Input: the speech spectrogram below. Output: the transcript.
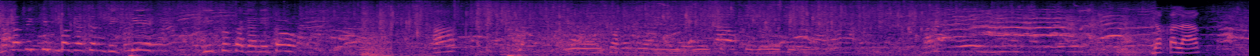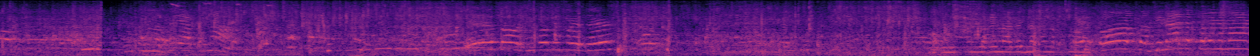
Nakabigkis ba ka siyang bigkis? Dito sa ganito. Ha? Oo, sakit nga naman. Nakalak? Eh, ito, di ba ito pwede? Ang laki na agad na anak ko. Ito, pag hinanap ko na naman.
